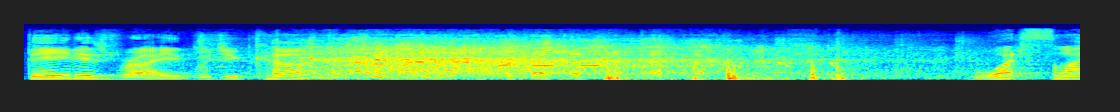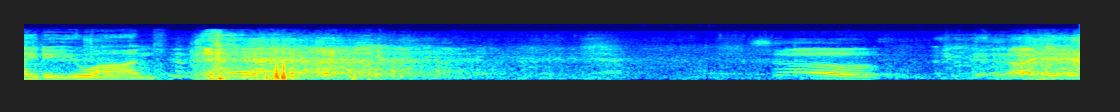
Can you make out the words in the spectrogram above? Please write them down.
date is right, would you come? What flight are you on? So, I mean,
